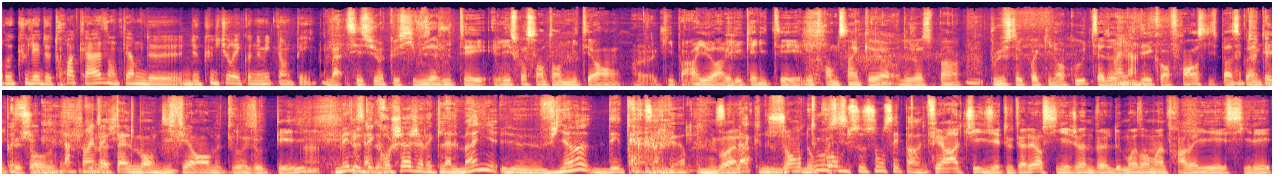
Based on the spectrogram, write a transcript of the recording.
reculé de trois cases en termes de, de culture économique dans le pays. Bah, c'est sûr que si vous ajoutez les 60 ans de Mitterrand, euh, qui par ailleurs avait les qualités, les 35 heures de Jospin, mmh. plus quoi qu'il en coûte, ça donne voilà. l'idée qu'en France, il se passe quand même quelque possible. chose qui est totalement différent de tous les autres pays. Mmh. Mais le décrochage donne... avec l'Allemagne euh, vient des 35 heures. voilà. C'est là que nous, nos courbes se sont séparées. Ferracci disait tout à l'heure, si les jeunes veulent de moins en moins travailler, et si les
